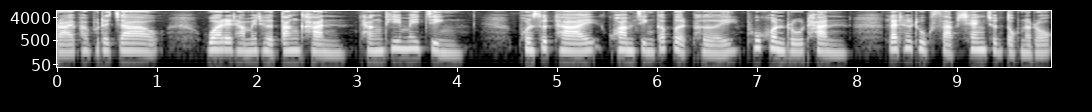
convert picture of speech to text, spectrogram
ร้ายพระพุทธเจ้า ว่าได้ทำให้เธอตั้งครรภ์ทั้งที่ไม่จริงผลสุดท้ายความจริงก็เปิดเผย ผู้คนรู้ทัน และเธอถูกสาปแช่งจนตกนรก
